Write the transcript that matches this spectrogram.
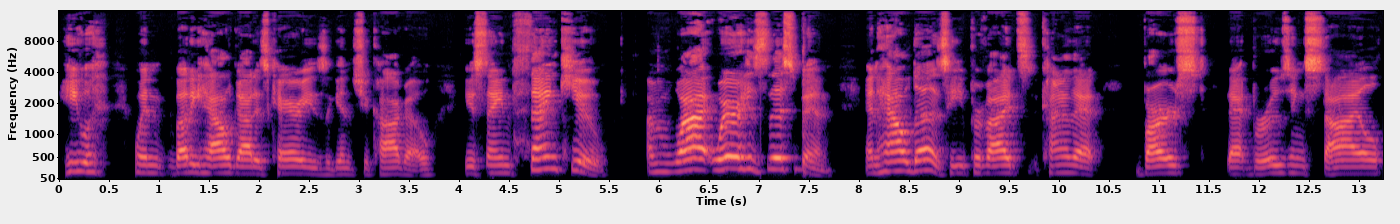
He was when Buddy Howell got his carries against Chicago, He's saying, "Thank you." I mean, why? Where has this been? And Howell does. He provides kind of that burst, that bruising style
